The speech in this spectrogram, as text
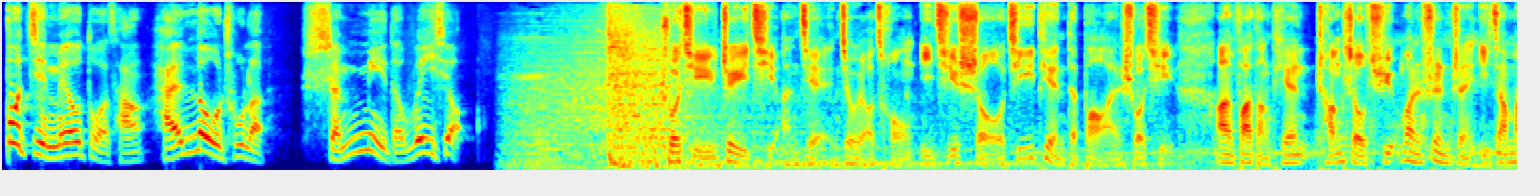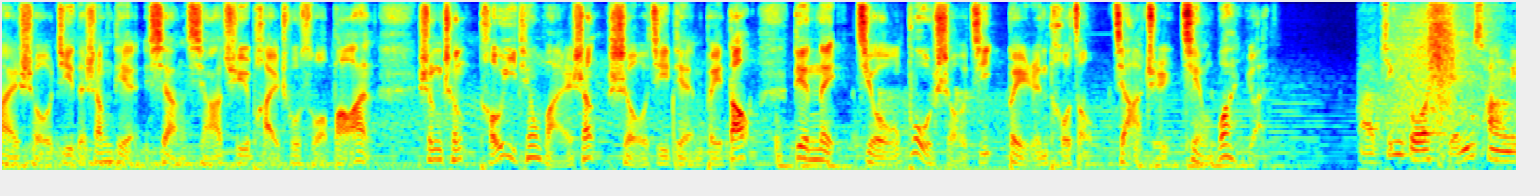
不仅没有躲藏，还露出了神秘的微笑。说起这一起案件，就要从一起手机店的报案说起。案发当天，长寿区万顺镇一家卖手机的商店向辖区派出所报案，声称头一天晚上手机店被盗，店内九部手机被人偷走，价值近万元。啊，经过现场的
